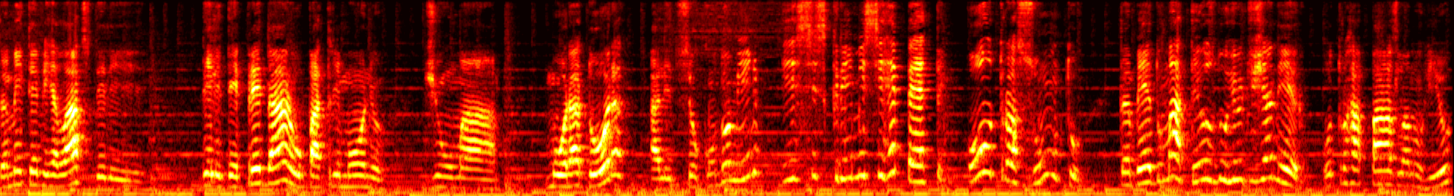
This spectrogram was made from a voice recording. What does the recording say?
também teve relatos dele dele depredar o patrimônio de uma moradora ali do seu condomínio e esses crimes se repetem. Outro assunto também é do Matheus do Rio de Janeiro, outro rapaz lá no Rio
